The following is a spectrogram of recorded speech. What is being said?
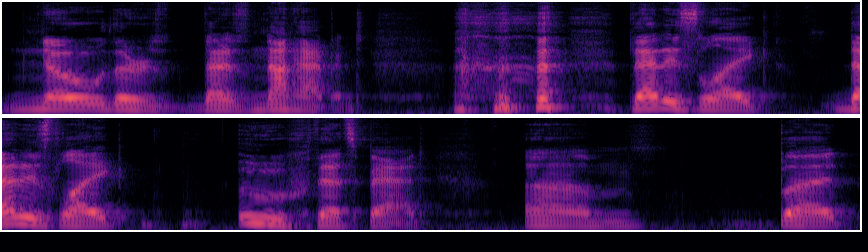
No, there's that has not happened. that is like that is like ooh, that's bad. Um, but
